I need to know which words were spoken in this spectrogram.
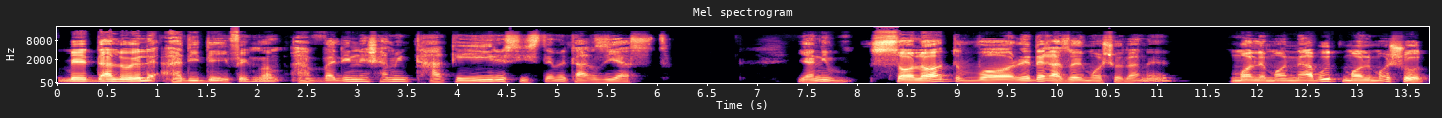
به دلایل عدیده فکر می‌کنم اولینش همین تغییر سیستم تغذیه است. یعنی سالاد وارد غذای ما شدنه. مال ما نبود مال ما شد.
